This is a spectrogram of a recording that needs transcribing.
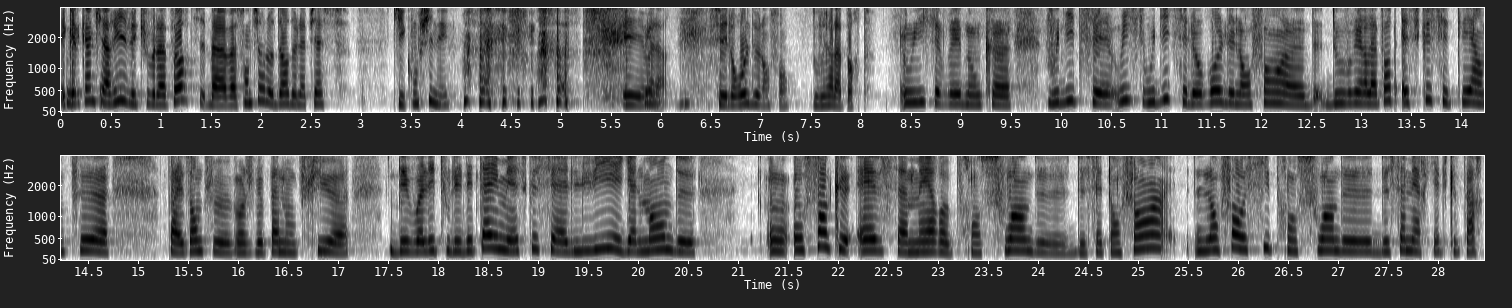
Et quelqu'un qui arrive et qui ouvre la porte, bah, va sentir l'odeur de la pièce qui est confinée. et voilà, c'est le rôle de l'enfant d'ouvrir la porte. Oui, c'est vrai. Donc, euh, vous dites, c'est oui, vous dites, c'est le rôle de l'enfant euh, d'ouvrir la porte. Est-ce que c'était un peu, euh, par exemple, bon, je veux pas non plus dévoiler tous les détails, mais est-ce que c'est à lui également de on, sent que Eve, sa mère, prend soin de, cet enfant. L'enfant aussi prend soin de, sa mère quelque part.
